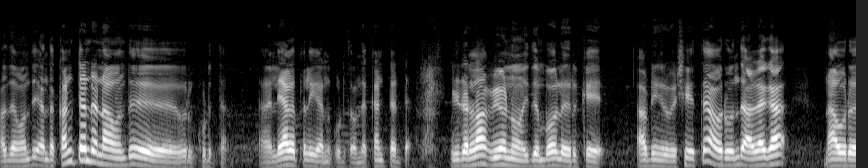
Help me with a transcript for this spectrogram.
அதை வந்து அந்த கண்டென்ட்டை நான் வந்து ஒரு கொடுத்தேன். லியாகத்தலிகான் கொடுத்தேன் அந்த கண்டென்ட்டை இதெல்லாம் வேணும் இது போல் இருக்குது அப்படிங்கிற விஷயத்த அவர் வந்து அழகாக நான் ஒரு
